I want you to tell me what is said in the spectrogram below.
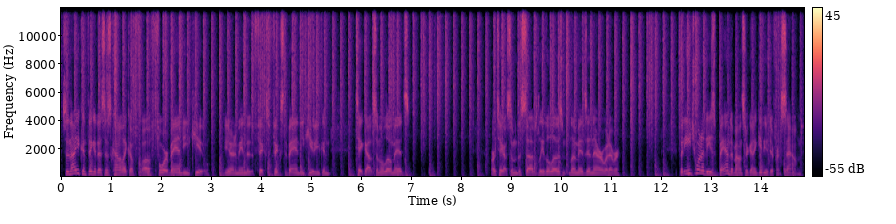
So now you can think of this as kind of like a, a four band EQ. You know what I mean? The fixed fixed band EQ. You can take out some of the low mids, or take out some of the subs, leave the lows, low mids in there or whatever. But each one of these band amounts are going to give you a different sound.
